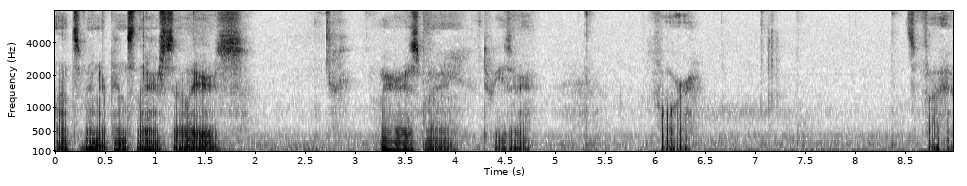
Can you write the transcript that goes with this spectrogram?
lots of inner pins there. So there's, where is my tweezer? Four. It's five.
